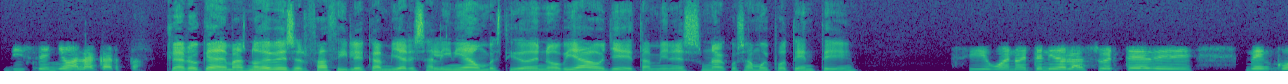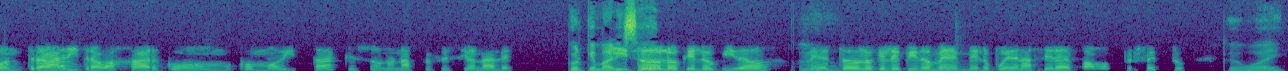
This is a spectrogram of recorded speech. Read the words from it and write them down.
diseño a la carta claro que además no debe ser fácil ¿eh? cambiar esa línea a un vestido de novia oye también es una cosa muy potente ¿eh? Sí, bueno, he tenido la suerte de, encontrar y trabajar con, modistas que son unas profesionales. Porque Marisa... Y todo lo que le pido, todo lo que le pido me, lo pueden hacer, vamos, perfecto. Qué guay.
